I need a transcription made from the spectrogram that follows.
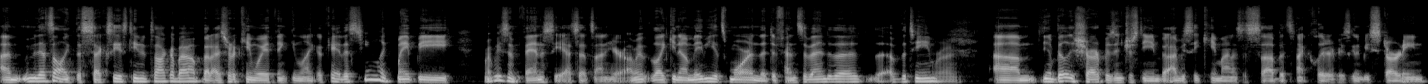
um, I mean that's not like the sexiest team to talk about, but I sort of came away thinking like, okay, this team like might be might be some fantasy assets on here. I mean, like you know maybe it's more in the defensive end of the, the of the team. Right. Um, you know, Billy Sharp is interesting, but obviously came on as a sub. It's not clear if he's going to be starting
